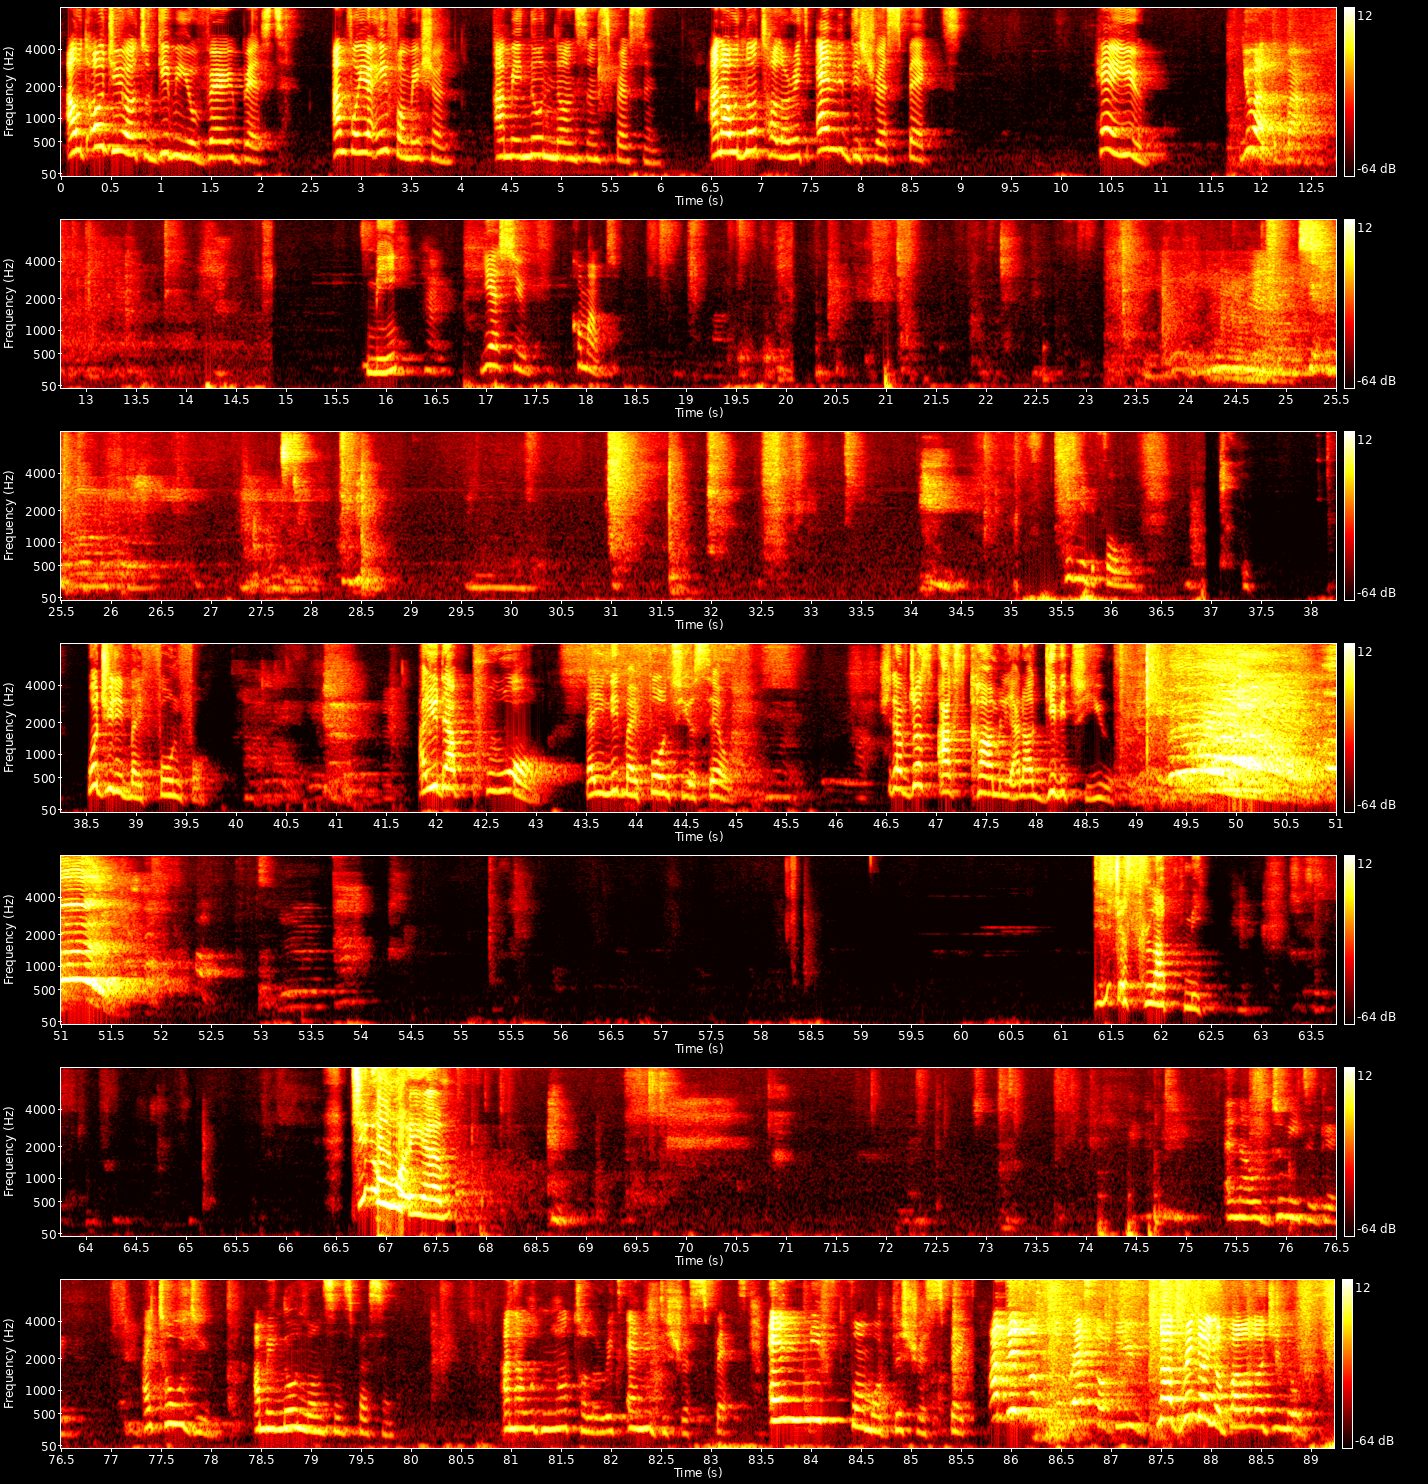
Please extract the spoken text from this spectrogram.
I would urge you all to give me your very best. And for your information, I'm a no nonsense person, and I would not tolerate any disrespect. Hey, you, you at the back. Me? Hmm. Yes, you. Come out. Phone. What do you need my phone for? Are you that poor that you need my phone to yourself? Should have just asked calmly and I'll give it to you. Did you just slap me? Do you know who I am? And I will do it again. I told you, I'm a no nonsense person. And I would not tolerate any disrespect, any form of disrespect. And this goes to the rest of you. Now bring out your biology notes.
